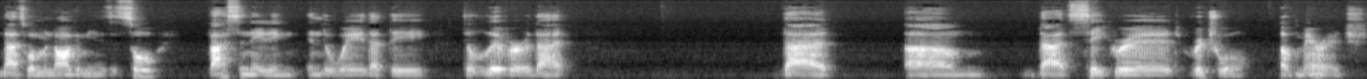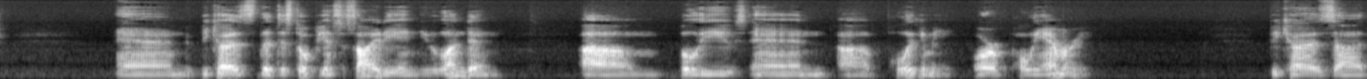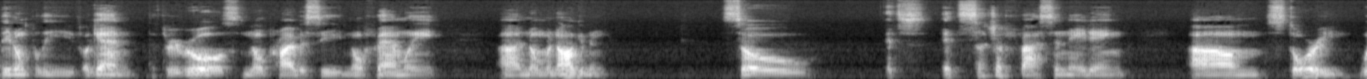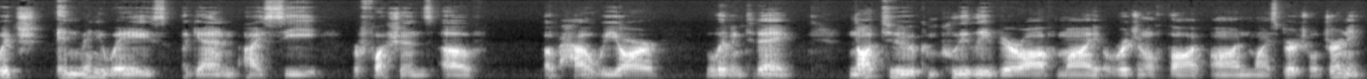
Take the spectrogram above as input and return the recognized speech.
That's what monogamy is. It's so fascinating in the way that they deliver that that um, that sacred ritual of marriage. And because the dystopian society in New London um, believes in uh, polygamy or polyamory, because uh, they don't believe, again, the three rules no privacy, no family, uh, no monogamy. So it's it's such a fascinating um, story, which in many ways, again, I see reflections of of how we are living today. Not to completely veer off my original thought on my spiritual journey,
